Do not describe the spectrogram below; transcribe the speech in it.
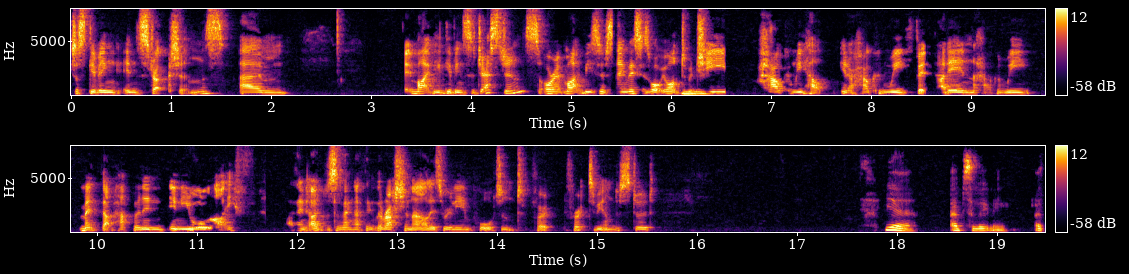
just giving instructions. Um, it might be giving suggestions, or it might be sort of saying, "This is what we want to mm-hmm. achieve. How can we help? You know, how can we fit that in? How can we make that happen in, in your life?" I think I just think I think the rationale is really important for for it to be understood. Yeah, absolutely. I,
